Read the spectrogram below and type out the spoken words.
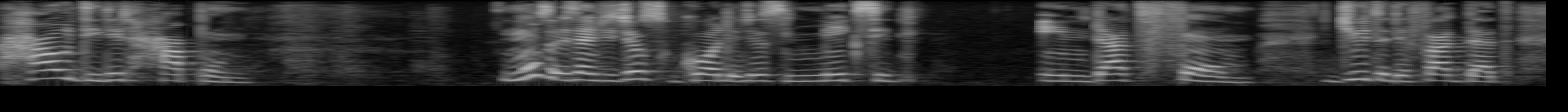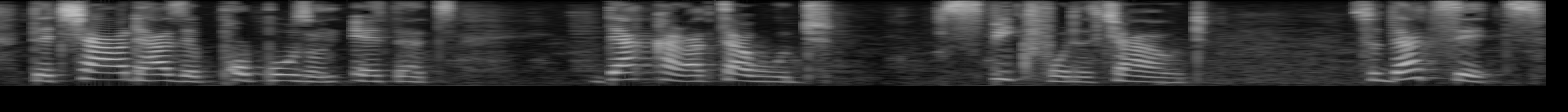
how did it happen? Most of the times it's just god that just makes it in that form due to the fact that the child has a purpose on earth that that character would speak for the child. So that's it.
